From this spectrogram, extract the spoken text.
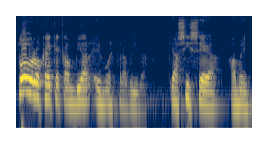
todo lo que hay que cambiar en nuestra vida. Que así sea. Amén.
